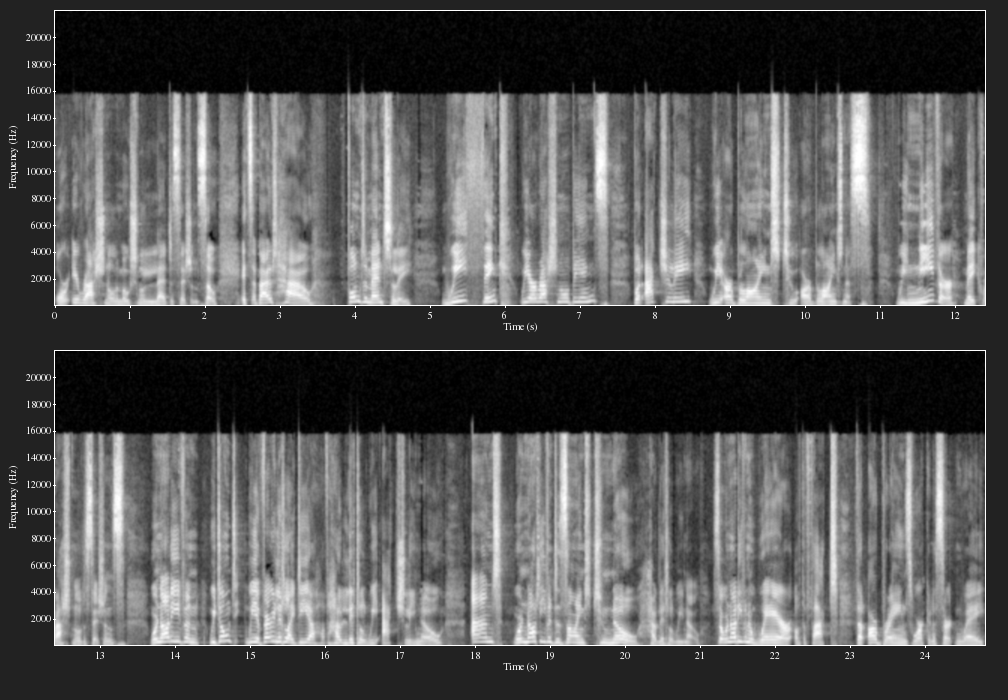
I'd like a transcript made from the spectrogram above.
or irrational, emotionally led decisions. So it's about how fundamentally we think we are rational beings, but actually we are blind to our blindness. We neither make rational decisions. We're not even, we don't, we have very little idea of how little we actually know. And we're not even designed to know how little we know. So we're not even aware of the fact that our brains work in a certain way.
